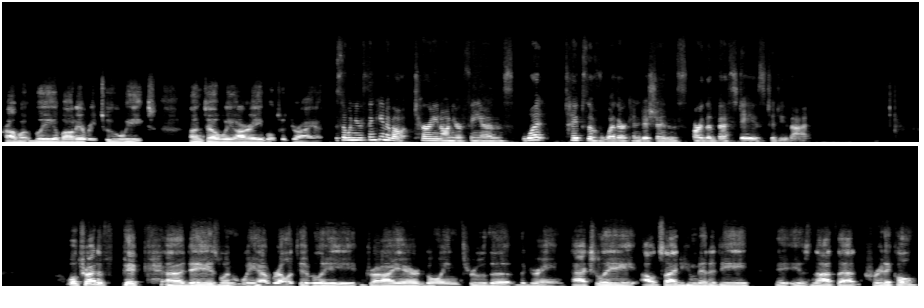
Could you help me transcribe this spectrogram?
probably about every two weeks until we are able to dry it. So, when you're thinking about turning on your fans, what types of weather conditions are the best days to do that? We'll try to pick uh, days when we have relatively dry air going through the, the grain. Actually, outside humidity is not that critical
